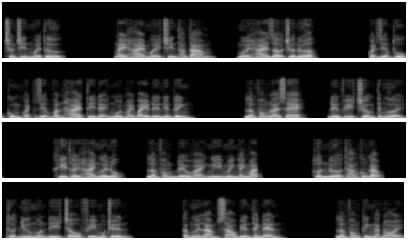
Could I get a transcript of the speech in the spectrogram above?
Chương chín mươi bốn ngày hai mươi chín tháng tám, mười hai giờ chưa nữa quách diễm thu cùng quách diễm văn hai tỷ đệ ngồi máy bay đến yến kinh. Lâm phong lái xe, đến phi trường tiếp người. Khi thấy hai người lúc, lâm phong đều hoài nghi mình ánh mắt. Hơn nửa tháng không gặp, tựa như muốn đi châu phi một chuyến. Các ngươi làm sao biến thành đen? Lâm phong kinh ngạc nói.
